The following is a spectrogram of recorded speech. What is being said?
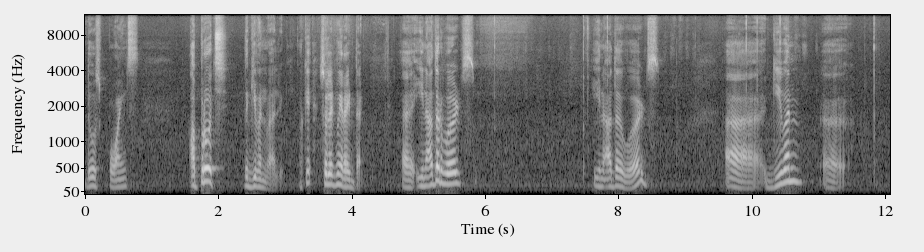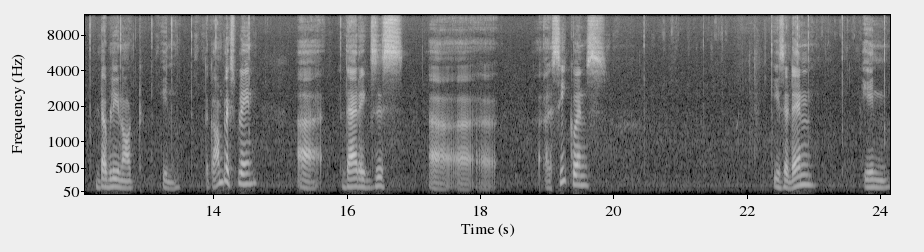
those points approach the given value. Okay. So let me write that. Uh, in other words in other words uh, given uh, W naught in the complex plane uh, there exists a sequence Zn in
